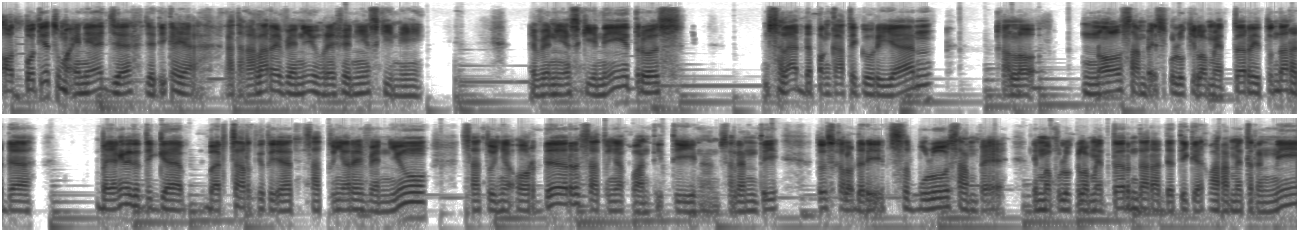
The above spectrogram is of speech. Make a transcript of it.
outputnya cuma ini aja. Jadi kayak katakanlah revenue revenue segini. Revenue segini terus misalnya ada pengkategorian kalau 0 sampai 10 km itu ntar ada bayangin ada tiga bar chart gitu ya. Satunya revenue satunya order satunya quantity. Nah misalnya nanti terus kalau dari 10 sampai 50 km ntar ada tiga parameter ini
